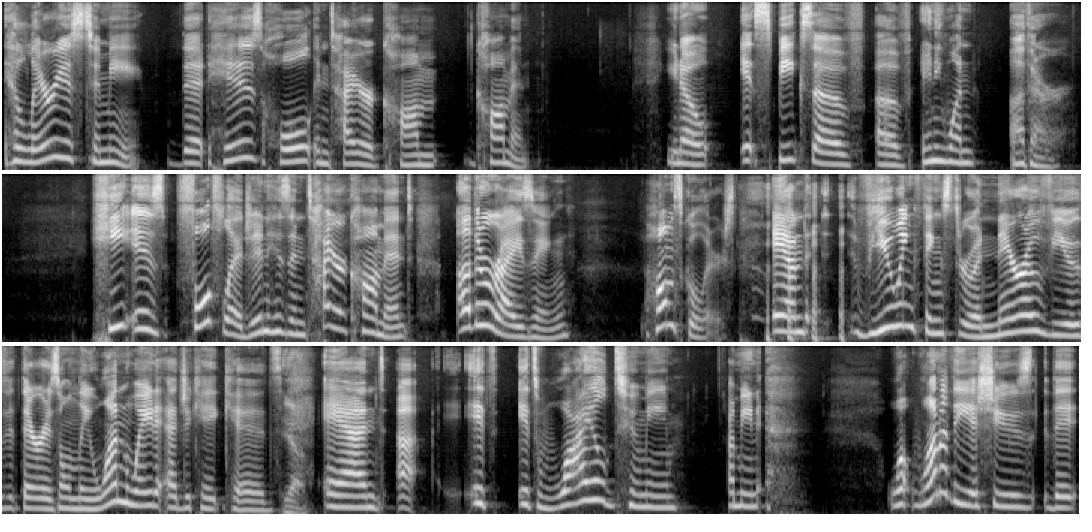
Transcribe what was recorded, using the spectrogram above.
hilarious to me that his whole entire com- comment you know it speaks of of anyone other. He is full-fledged in his entire comment otherizing homeschoolers and viewing things through a narrow view that there is only one way to educate kids. Yeah. and uh, it's it's wild to me. I mean what one of the issues that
